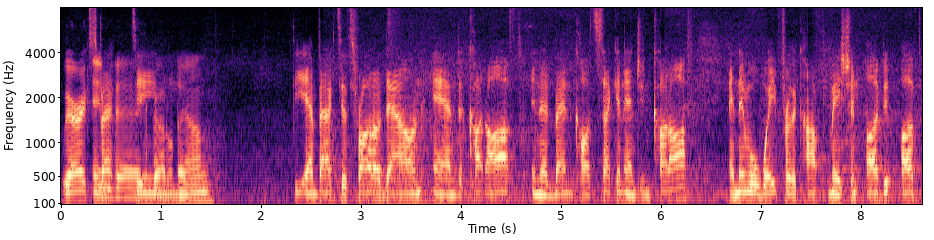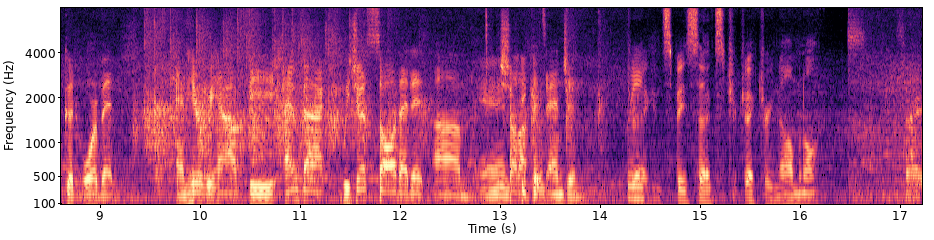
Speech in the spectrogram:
We are expecting throttle down. the MVAC to throttle down and cut off an event called second engine cutoff, and then we'll wait for the confirmation of, of good orbit. And here we have the MVAC. We just saw that it um, shut off its engine. Dragon SpaceX, trajectory nominal. Sorry.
